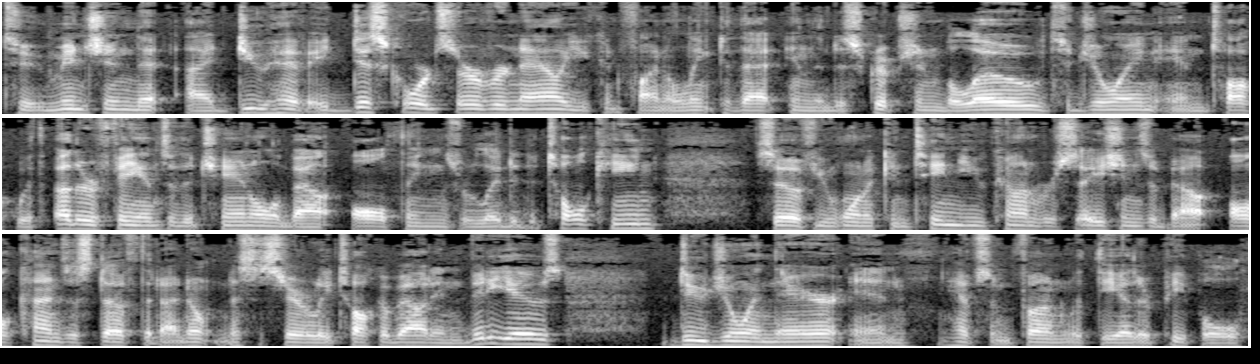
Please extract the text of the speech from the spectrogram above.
to mention that I do have a Discord server now. You can find a link to that in the description below to join and talk with other fans of the channel about all things related to Tolkien. So if you want to continue conversations about all kinds of stuff that I don't necessarily talk about in videos, do join there and have some fun with the other people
